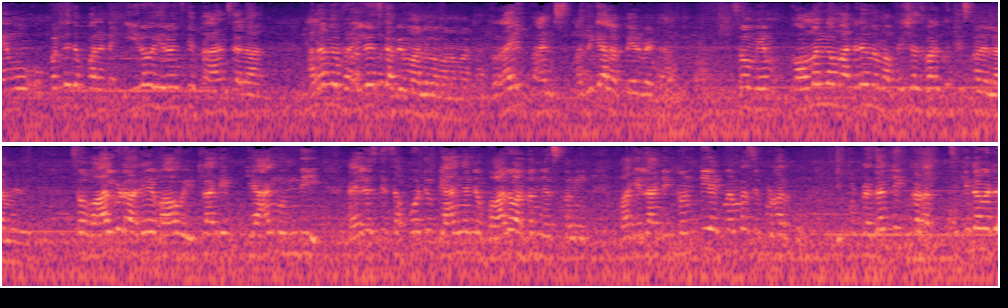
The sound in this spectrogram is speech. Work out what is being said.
మేము ఇప్పటికే చెప్పాలంటే హీరో హీరోయిన్స్కి ఫ్యాన్స్ ఎలా? అలా మేము రైల్వేస్కి అభిమానులం అనమాట రైల్ ఫ్యాన్స్ అందుకే అలా పేరు పెట్టాలి సో మేము కామన్గా మాట్లాడే మేము అఫీషియల్స్ వరకు తీసుకొని వెళ్ళాం ఇది. సో వాళ్ళు కూడా అరే బాబు ఇట్లాంటి గ్యాంగ్ ఉంది. రైల్వేస్కి సపోర్టివ్ గ్యాంగ్ అని చెప్పి వాళ్ళు అర్థం చేసుకొని మాకు ఇలాంటి ట్వంటీ ఎయిట్ మెంబర్స్ ఇప్పటి వరకు. ఇప్పుడు ప్రెసెంట్లీ ఇక్కడ సికింద్రాబాద్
